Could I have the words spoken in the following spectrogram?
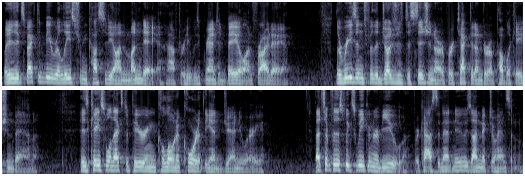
but he's expected to be released from custody on Monday after he was granted bail on Friday. The reasons for the judge's decision are protected under a publication ban. His case will next appear in Kelowna court at the end of January. That's it for this week's Week in Review. For Castanet News, I'm Nich Johansen.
